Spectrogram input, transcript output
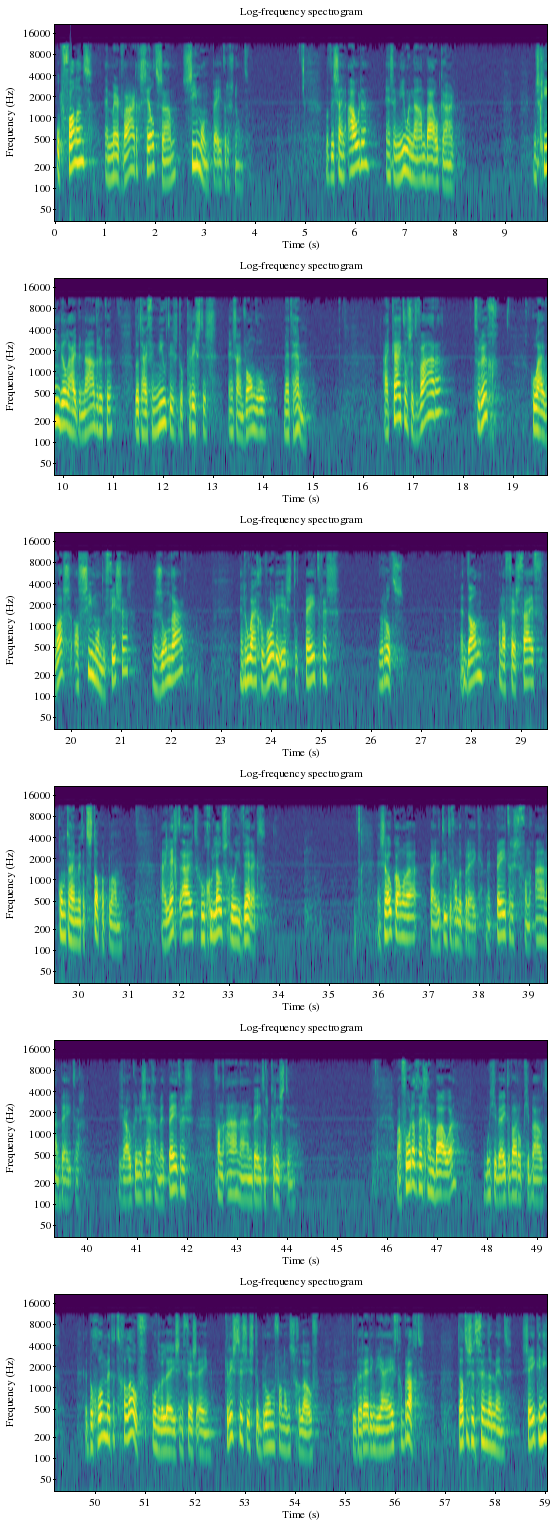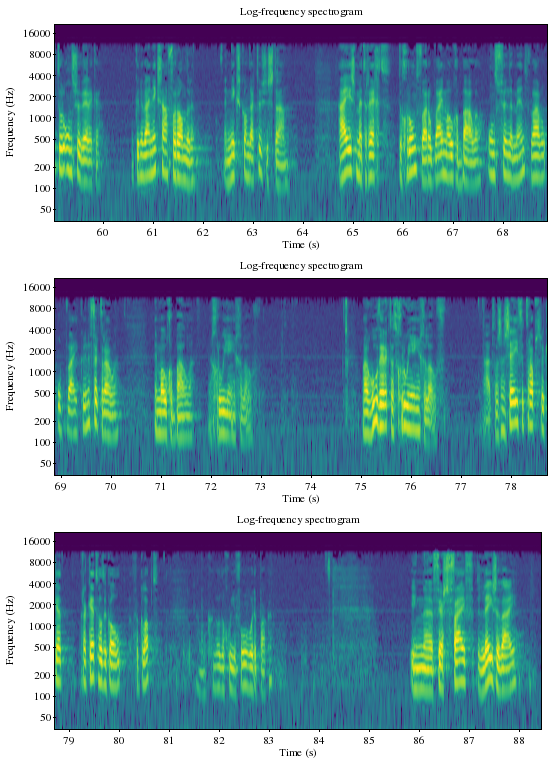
opvallend en merkwaardig zeldzaam Simon Petrus noemt. Dat is zijn oude en zijn nieuwe naam bij elkaar. Misschien wil hij benadrukken dat hij vernieuwd is door Christus en zijn wandel met hem. Hij kijkt als het ware terug hoe hij was als Simon de Visser, een zondaar, en hoe hij geworden is tot Petrus, de rots. En dan, vanaf vers 5, komt hij met het stappenplan. Hij legt uit hoe geloofsgroei werkt. En zo komen we bij de titel van de preek. Met Petrus van A naar beter. Je zou kunnen zeggen, met Petrus van A naar een beter christen. Maar voordat we gaan bouwen, moet je weten waarop je bouwt. Het begon met het geloof, konden we lezen in vers 1. Christus is de bron van ons geloof, door de redding die hij heeft gebracht. Dat is het fundament. Zeker niet door onze werken. Daar kunnen wij niks aan veranderen. En niks kan daartussen staan. Hij is met recht de grond waarop wij mogen bouwen. Ons fundament waarop wij kunnen vertrouwen. En mogen bouwen en groeien in geloof. Maar hoe werkt dat groeien in geloof? Nou, het was een zeventraps raket, had ik al verklapt. Dan moet ik wel de goede volgorde pakken. In eh, vers 5 lezen wij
